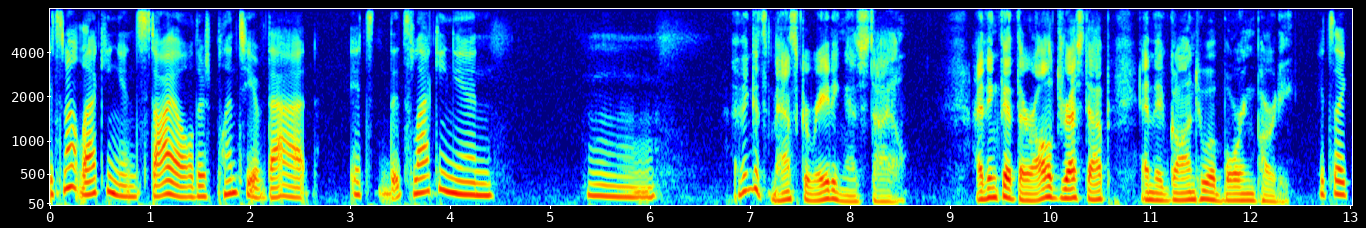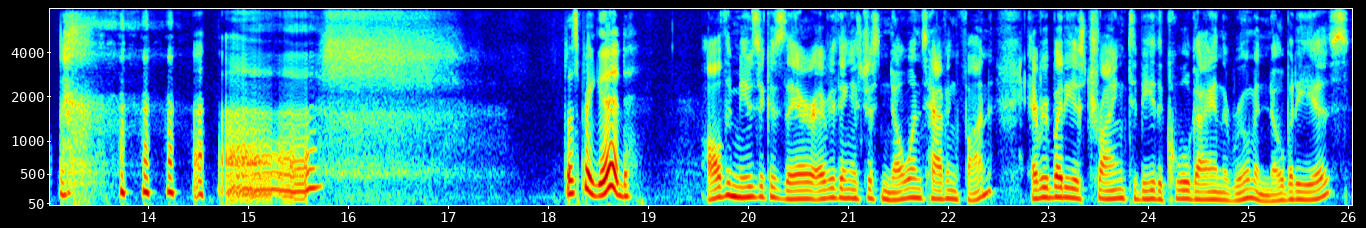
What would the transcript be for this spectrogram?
it's not lacking in style. There's plenty of that. It's it's lacking in hmm. I think it's masquerading as style. I think that they're all dressed up and they've gone to a boring party. It's like That's pretty good. All the music is there. Everything is just no one's having fun. Everybody is trying to be the cool guy in the room and nobody is.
